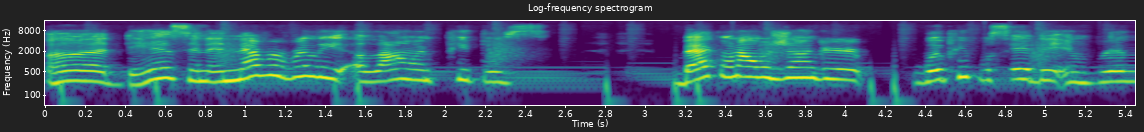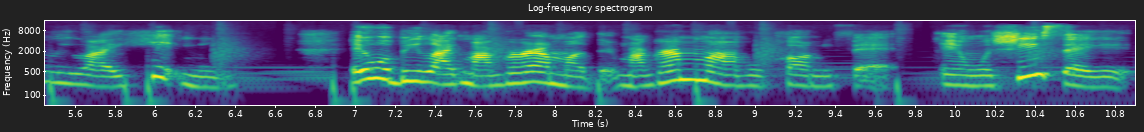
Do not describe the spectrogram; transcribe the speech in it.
uh dancing and never really allowing people's back when I was younger, what people said didn't really like hit me. It would be like my grandmother. My grandma would call me fat. And when she say it,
